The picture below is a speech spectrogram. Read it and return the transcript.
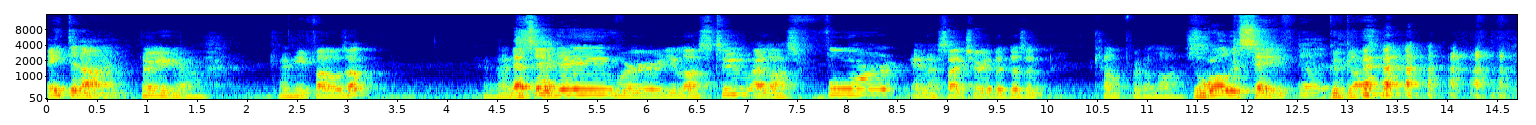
Eight to nine. there you go. And he follows up. And that's, That's the it. game where you lost two, I lost four, and a scythed chariot that doesn't count for the loss. The world is saved. Uh, good guys win.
